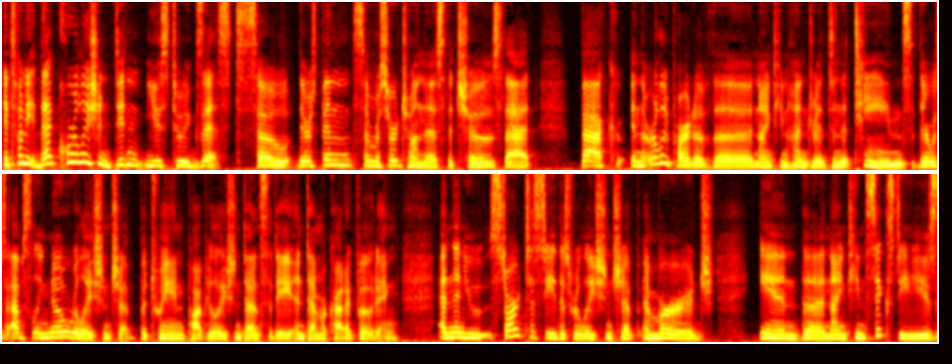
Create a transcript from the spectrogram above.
It's funny, that correlation didn't used to exist. So there's been some research on this that shows that back in the early part of the 1900s and the teens, there was absolutely no relationship between population density and Democratic voting. And then you start to see this relationship emerge in the 1960s.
